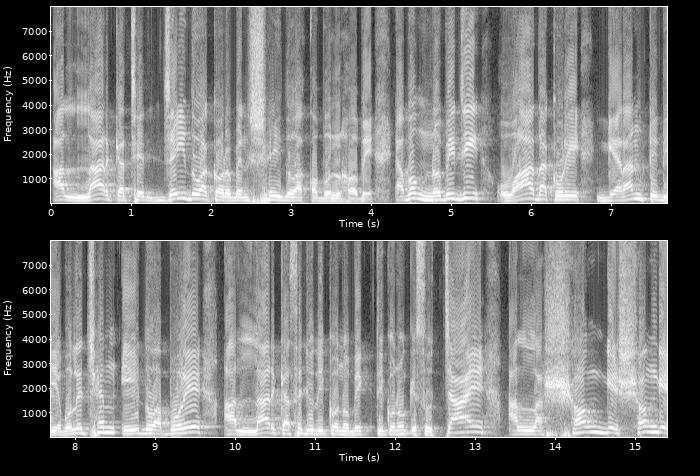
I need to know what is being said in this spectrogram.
আল্লাহর কাছে যেই দোয়া করবেন, সেই দোয়া কবুল হবে। এবং নবীজি ওয়াদা করে গ্যারান্টি দিয়ে বলেছেন, এই দোয়া পড়ে আল্লাহর কাছে যদি কোনো ব্যক্তি কোনো কিছু চায়, আল্লাহ সঙ্গে সঙ্গে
